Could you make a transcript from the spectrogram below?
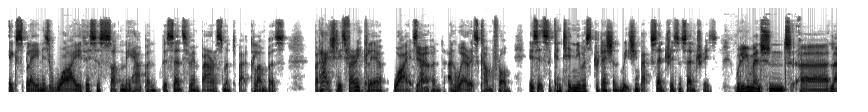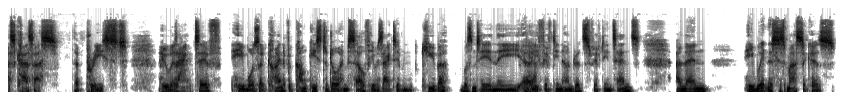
explain is why this has suddenly happened, the sense of embarrassment about Columbus. But actually, it's very clear why it's yeah. happened and where it's come from. Is it's a continuous tradition reaching back centuries and centuries. Well, you mentioned uh, Las Casas, the priest who was active. He was a kind of a conquistador himself. He was active in Cuba, wasn't he, in the early yeah. 1500s, 1510s? And then he witnesses massacres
